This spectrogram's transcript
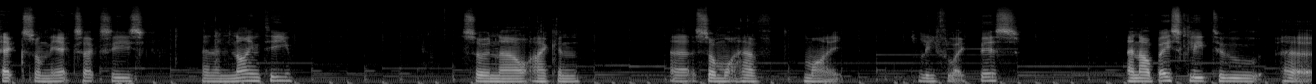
X on the X axis and then 90. So now I can uh, somewhat have my leaf like this and now basically to uh,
